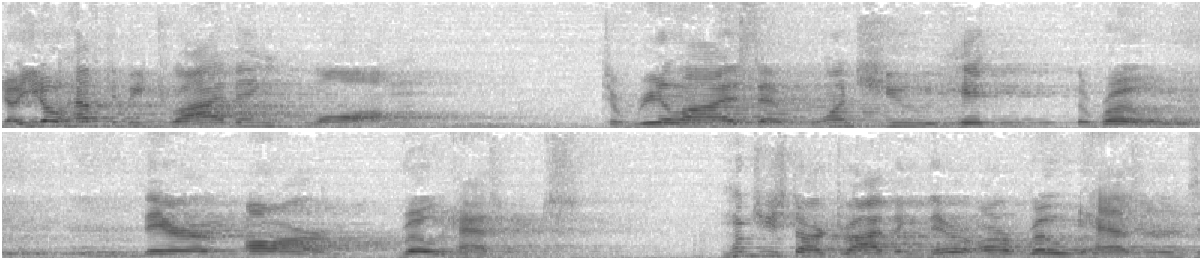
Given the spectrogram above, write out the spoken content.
You know, you don't have to be driving long to realize that once you hit the road, there are road hazards. Once you start driving, there are road hazards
